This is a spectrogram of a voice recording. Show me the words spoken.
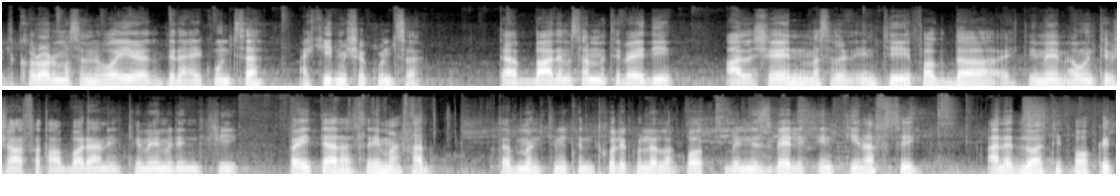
القرار مثلا اللي هو يبعد كده هيكون سهل؟ أكيد مش هيكون سهل. طب بعد مثلا ما تبعدي علشان مثلا انت فاقدة اهتمام أو انت مش عارفة تعبري عن الاهتمام اللي انت فيه. فانت قاعدة هتلاقيه مع حد. طب ما انت ممكن تدخلي كل العلاقات بالنسبة لك انت نفسك أنا دلوقتي فاقد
